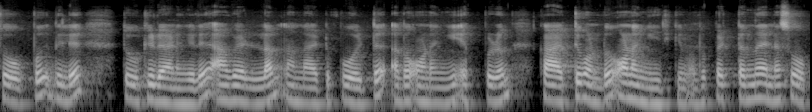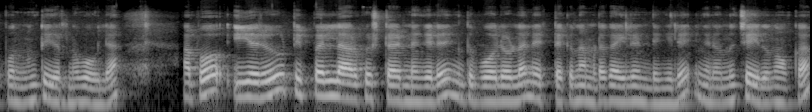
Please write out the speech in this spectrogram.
സോപ്പ് ഇതിൽ തൂക്കിയിടുകയാണെങ്കിൽ ആ വെള്ളം നന്നായിട്ട് പോയിട്ട് അത് ഉണങ്ങി എപ്പോഴും കാറ്റ് കൊണ്ട് ഉണങ്ങിയിരിക്കും. അപ്പോൾ പെട്ടെന്ന് തന്നെ സോപ്പൊന്നും തീർന്നു പോവില്ല. അപ്പോൾ ഈ ഒരു ടിപ്പ് എല്ലാവർക്കും ഇഷ്ടമായിട്ടുണ്ടെങ്കിൽ ഇതുപോലുള്ള നെറ്റൊക്കെ നമ്മുടെ കയ്യിലുണ്ടെങ്കിൽ ഇങ്ങനെ ഒന്ന് ചെയ്തു നോക്കാം.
